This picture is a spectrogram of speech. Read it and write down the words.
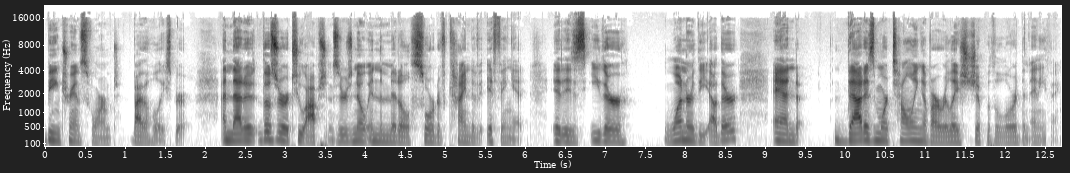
being transformed by the Holy Spirit. And that is, those are two options. There's no in the middle sort of kind of ifing it. It is either one or the other. And that is more telling of our relationship with the Lord than anything.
